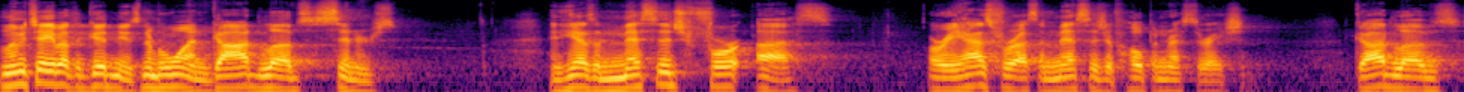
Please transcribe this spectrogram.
Let me tell you about the good news. Number one, God loves sinners. And He has a message for us or He has for us a message of hope and restoration. God loves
